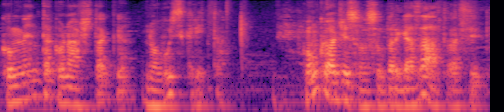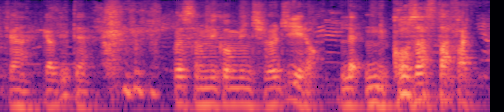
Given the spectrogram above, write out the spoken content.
commenta con hashtag nuovo iscritto Comunque oggi sono super gasato, eh sì, cioè, capite? Questo non mi convince, lo giro. Le... Cosa sta facendo?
